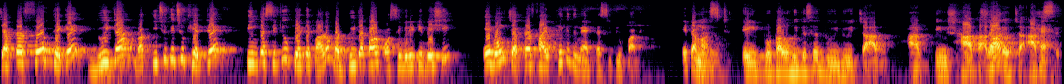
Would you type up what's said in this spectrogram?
চ্যাপ্টার ফোর থেকে দুইটা বা কিছু কিছু ক্ষেত্রে তিনটা সিকিউ পেতে পারো বাট দুইটা পাওয়ার পসিবিলিটি বেশি। এবং চ্যাপ্টার ফাইভ থেকে তুমি একটা সিকিউ পাবে। এটা মাস্ট এই টোটাল হইতেছে দুই দুই চার আর তিন সাত আর এটা হচ্ছে আট হ্যাঁ। set।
